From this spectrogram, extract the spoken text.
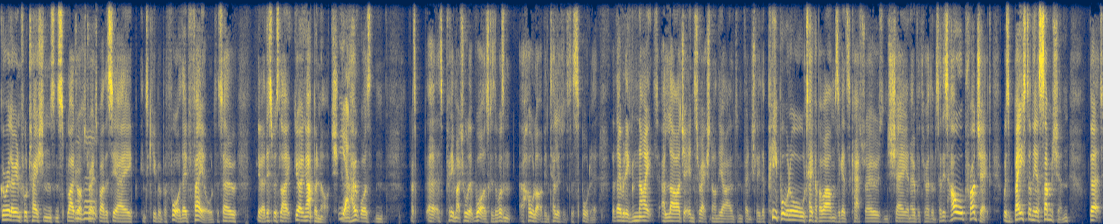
guerrilla infiltrations and supply drops Mm-hmm. directed by the CIA into Cuba before. They'd failed. So, you know, this was like going up a notch. And Yeah. the hope was, that's, uh, that's pretty much all it was, because there wasn't a whole lot of intelligence to support it, that they would ignite a larger insurrection on the island and eventually the people would all take up arms against Castros and Che and overthrow them. So this whole project was based on the assumption that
